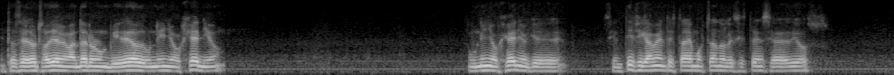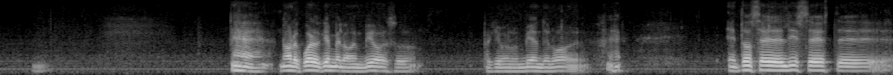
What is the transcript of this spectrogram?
Entonces el otro día me mandaron un video de un niño genio, un niño genio que científicamente está demostrando la existencia de Dios. No recuerdo quién me lo envió eso, para que me lo envíen de nuevo. Entonces él dice, este,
